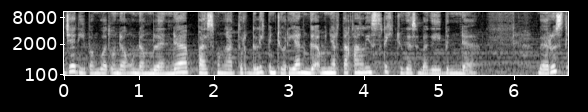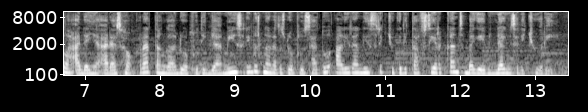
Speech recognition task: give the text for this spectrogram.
Jadi pembuat undang-undang Belanda pas mengatur delik pencurian gak menyertakan listrik juga sebagai benda. Baru setelah adanya Arrest-Hokrat tanggal 23 Mei 1921, aliran listrik juga ditafsirkan sebagai benda yang bisa dicuri.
